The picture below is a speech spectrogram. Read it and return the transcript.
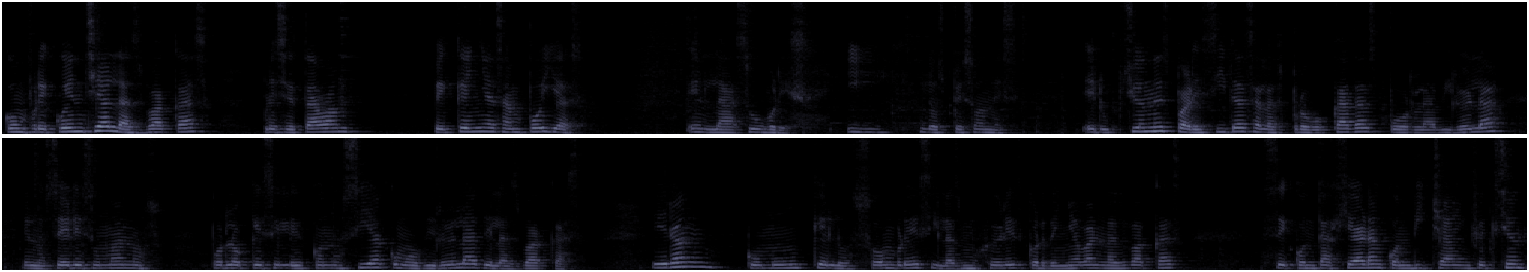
Con frecuencia las vacas presentaban pequeñas ampollas en las ubres y los pezones, erupciones parecidas a las provocadas por la viruela en los seres humanos, por lo que se les conocía como viruela de las vacas. Eran común que los hombres y las mujeres que ordeñaban las vacas se contagiaran con dicha infección,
